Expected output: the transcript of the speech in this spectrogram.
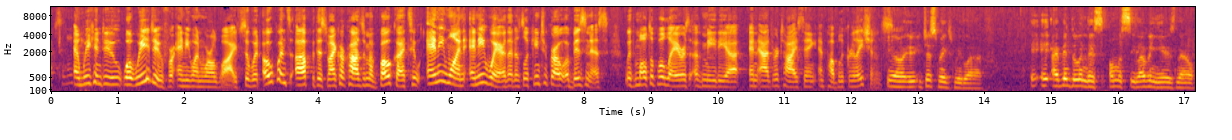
Absolutely. And we can do what we do for anyone worldwide. So it opens up this microcosm of Boca to anyone, anywhere that is looking to grow a business with multiple layers of media and advertising and public relations. You know, it, it just makes me laugh. It, it, I've been doing this almost 11 years now,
